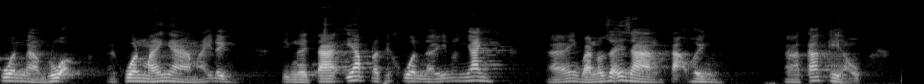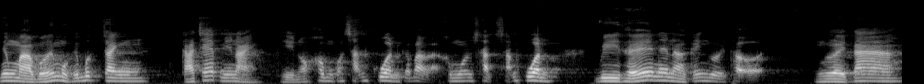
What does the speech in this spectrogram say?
khuôn làm ruộng cái khuôn mái nhà mái đình. Thì người ta ép ra cái khuôn đấy nó nhanh đấy, và nó dễ dàng tạo hình à, các kiểu. Nhưng mà với một cái bức tranh cá chép như này thì nó không có sẵn khuôn các bạn ạ không có sẵn sẵn khuôn. Vì thế nên là cái người thợ người ta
